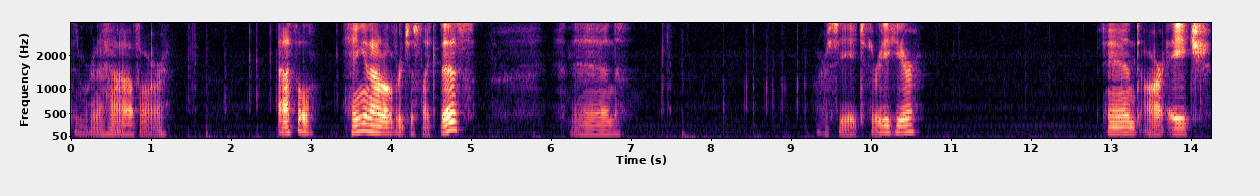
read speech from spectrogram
Then we're going to have our ethyl hanging out over just like this. And then our CH3 here and our H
